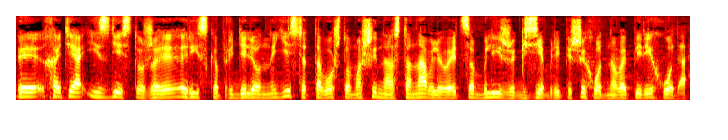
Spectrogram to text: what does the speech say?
Э, хотя и здесь тоже риск определенный есть от того, что машина останавливается ближе к зебре пешеходного перехода.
